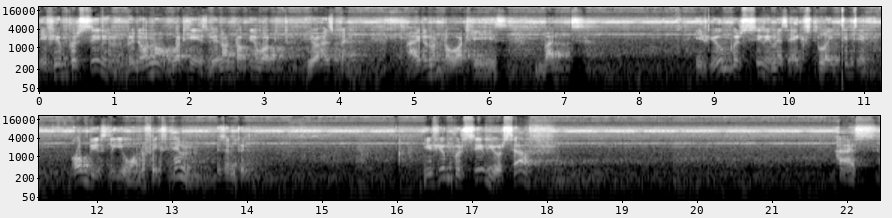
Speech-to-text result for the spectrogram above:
If you perceive him, we don't know what he is, we're not talking about your husband. I do not know what he is, but if you perceive him as exploitative, obviously you want to fix him, isn't it? If you perceive yourself as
